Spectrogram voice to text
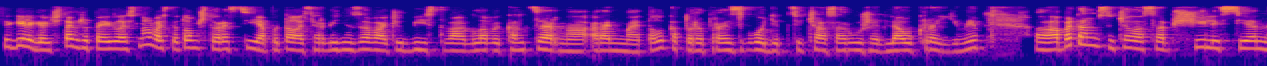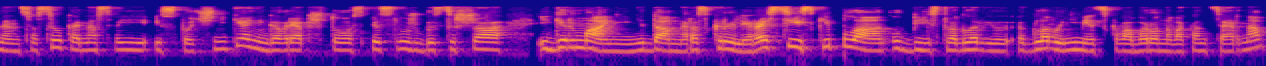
Сергей Олегович, также появилась новость о том, что Россия пыталась организовать убийство главы концерна Rheinmetall, который производит сейчас оружие для Украины. А, Об этом сначала сообщили CNN со ссылкой на свои источники. Они говорят, что спецслужбы США и Германии недавно раскрыли российский план убийства главы, главы немецкого оборонного концерна.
